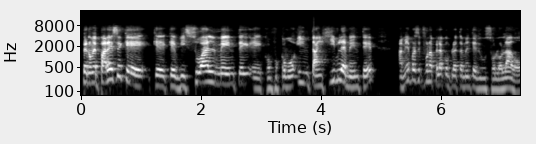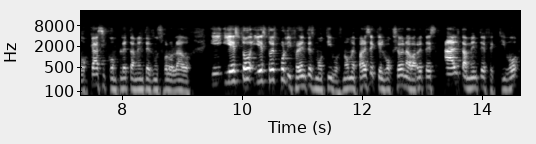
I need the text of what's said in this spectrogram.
pero me parece que, visualmente, como intangiblemente, a mí me parece que fue una pelea completamente de un solo lado, o casi completamente de un solo lado. Y, esto, y esto es por diferentes motivos, ¿no? Me parece que el boxeo de Navarrete es altamente efectivo,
